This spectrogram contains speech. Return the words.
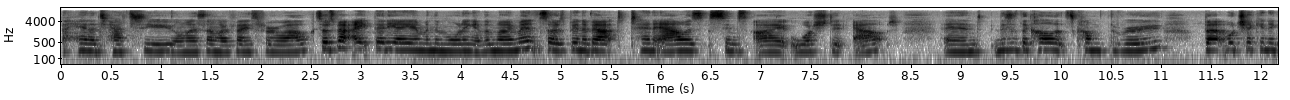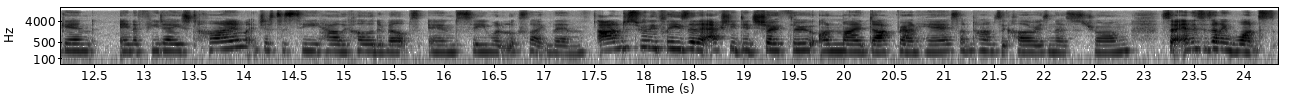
henna tattoo almost on my face for a while. So it's about 8.30am in the morning at the moment. So it's been about 10 hours since I washed it out. And this is the colour that's come through. But we'll check in again in a few days time just to see how the colour develops and see what it looks like then. I'm just really pleased that it actually did show through on my dark brown hair. Sometimes the colour isn't as strong. So and this is only once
